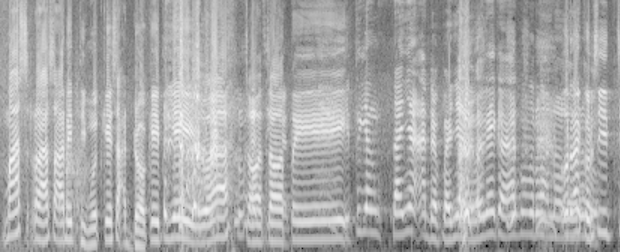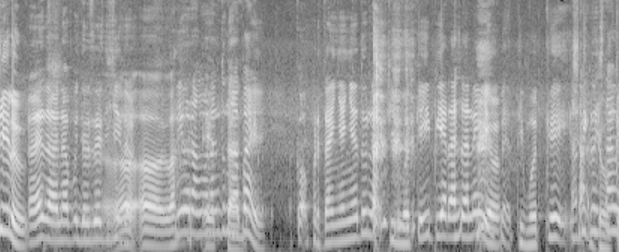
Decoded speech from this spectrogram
Mas rasane dimutke sak doke piye? Wah, cocote. itu yang tanya ada banyak makanya kayak aku merono Ora gur siji lho. eh ana punjul siji Oh, tuh oh, wah, ini orang-orang tuh ngapain kok bertanyanya tuh nak dimut ke piye rasane yo Nek dimutke sak doke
